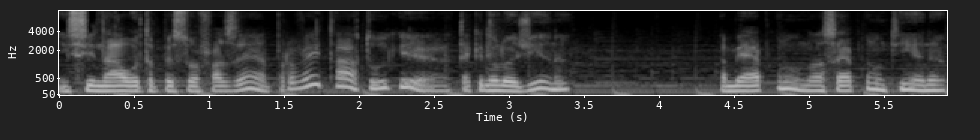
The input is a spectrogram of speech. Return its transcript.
ensinar outra pessoa a fazer, aproveitar tudo que é tecnologia, né? Na minha época, na nossa época não tinha, né?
